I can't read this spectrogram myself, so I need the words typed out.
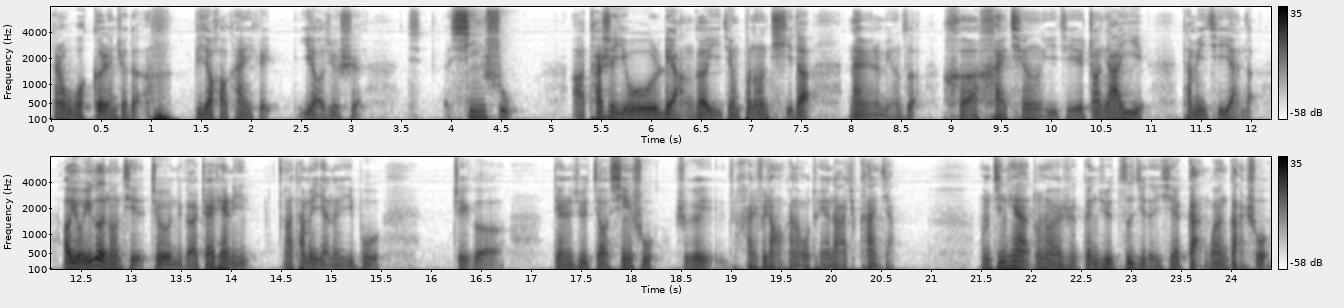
但是我个人觉得 比较好看一个医疗剧是《心术》啊，它是由两个已经不能提的男演员的名字和海清以及张嘉译他们一起演的啊，有一个能提，就那个翟天临啊，他们演的一部这个电视剧叫《心术》，是个还是非常好看的，我推荐大家去看一下。那么今天啊，董小也是根据自己的一些感官感受，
